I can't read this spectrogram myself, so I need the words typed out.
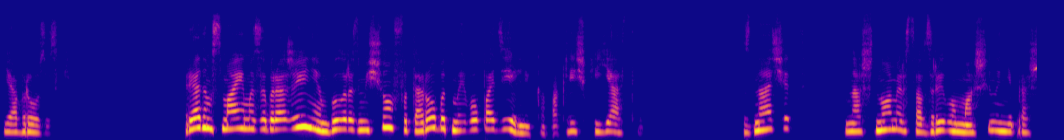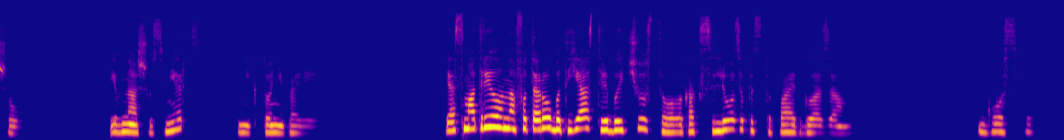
Я в розыске. Рядом с моим изображением был размещен фоторобот моего подельника по кличке Ястреб. Значит, наш номер со взрывом машины не прошел. И в нашу смерть никто не поверил. Я смотрела на фоторобот Ястреба и чувствовала, как слезы подступают к глазам. Господи,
